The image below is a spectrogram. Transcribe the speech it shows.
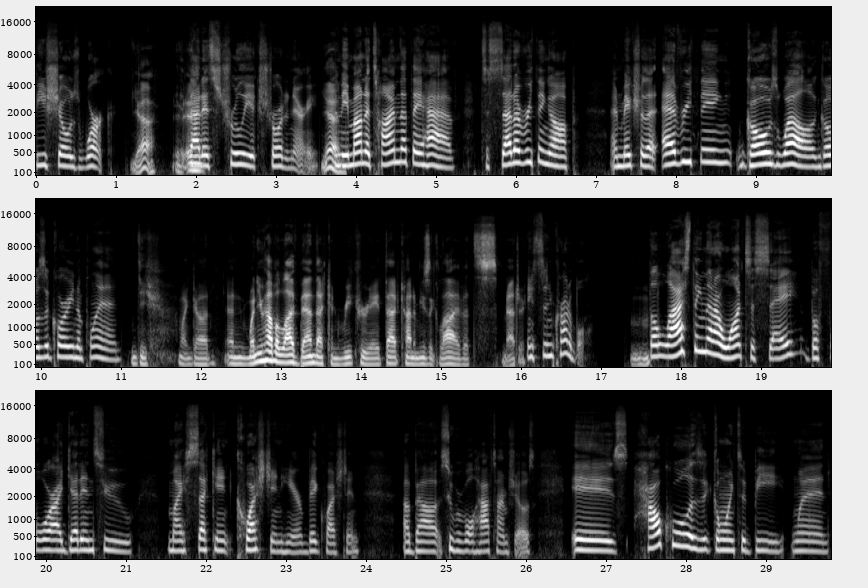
these shows work. yeah, It- that and- it's truly extraordinary. Yeah. And the amount of time that they have to set everything up and make sure that everything goes well and goes according to plan. Oh my god! And when you have a live band that can recreate that kind of music live, it's magic. It's incredible. Mhm. The last thing that I want to say before I get into my second question here, big question about Super Bowl halftime shows, is how cool is it going to be when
